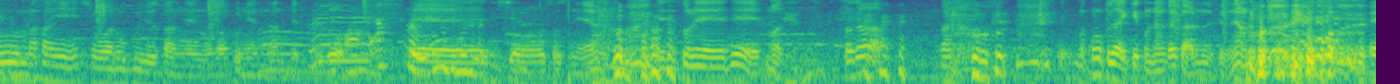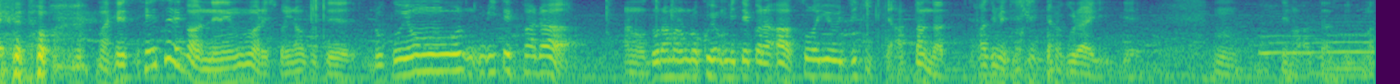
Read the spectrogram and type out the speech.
まさに昭和63年の学年なんですけど、あうち娘と一緒や。そうそうですね。それでまあただあの まあこのくだり結構何回かあるんですよね。あの えっとえっとまあ平成平成元年生まれしかいなくて64を見てからあのドラマの64見てからあそういう時期ってあったんだって初めて知ったぐらいで、うんっていうのがあったんですけど、まあ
